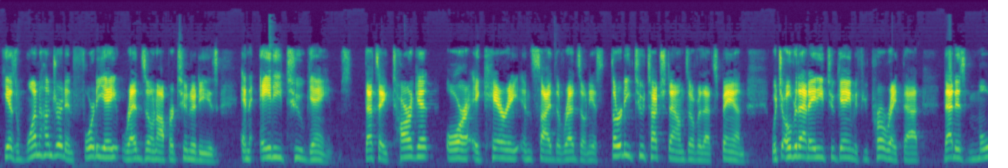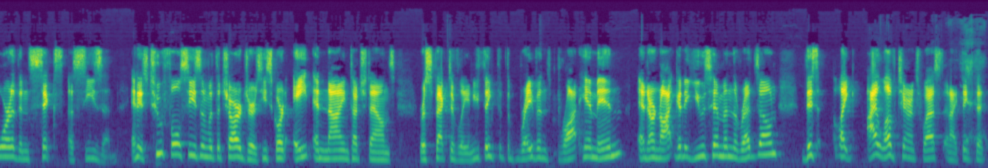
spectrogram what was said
he has 148 red zone opportunities in 82 games. That's a target or a carry inside the red zone. He has 32 touchdowns over that span, which over that 82 game, if you prorate that, that is more than six a season. In his two full season with the Chargers, he scored eight and nine touchdowns respectively. And you think that the Ravens brought him in and are not going to use him in the red zone? This, like, I love Terrance West, and I think that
